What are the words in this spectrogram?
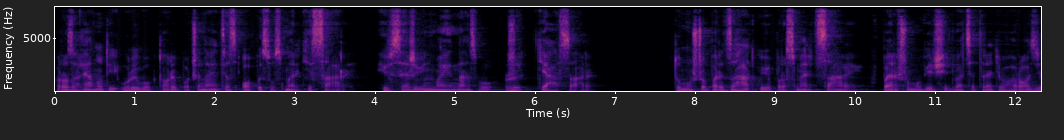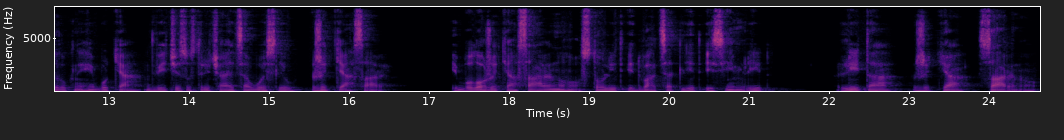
Розглянутий уривок Тори починається з опису смерті Сари, і все ж він має назву Життя Сари. Тому що перед згадкою про смерть Сари в першому вірші 23 розділу книги буття двічі зустрічається вислів Життя Сари. І було життя Сариного сто літ і двадцять літ і сім літ, літа життя Сариного.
